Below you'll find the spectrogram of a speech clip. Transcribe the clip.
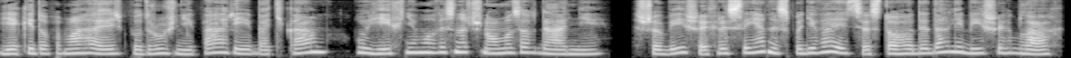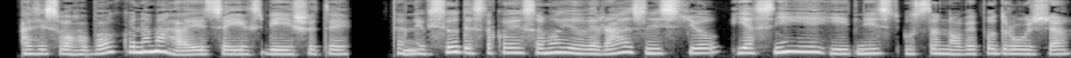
які допомагають подружній парі і батькам у їхньому визначному завданні. Що більше християни сподіваються з того дедалі більших благ, а зі свого боку намагаються їх збільшити, та не всюди з такою самою виразністю ясніє гідність установи подружжя,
